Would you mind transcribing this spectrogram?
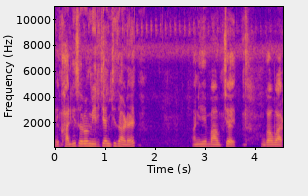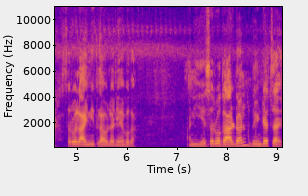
हे खाली सर्व मिरच्यांची झाडं आहेत आणि हे बावचे आहेत गवार सर्व लाईनीत लावलेले आहे बघा. आणि हे सर्व गार्डन भेंड्याचं आहे.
